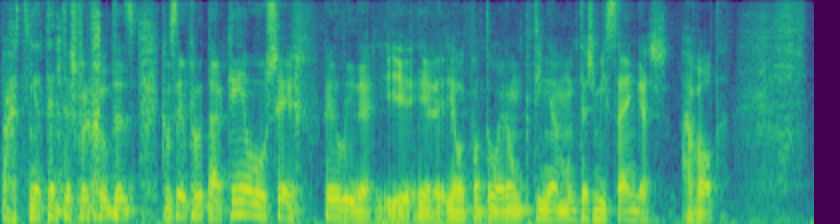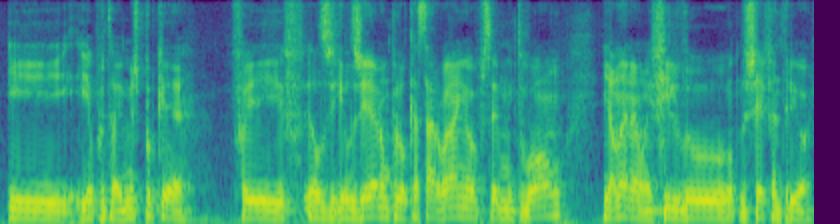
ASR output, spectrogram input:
pá, tinha tantas perguntas. Comecei a perguntar quem é o chefe, quem é o líder? E era- ele apontou, era um que tinha muitas miçangas à volta. E, e eu perguntei, mas porquê? Foi, eles elegeram por ele caçar bem ou por ser muito bom? E ele, não, não, é filho do, do chefe anterior.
